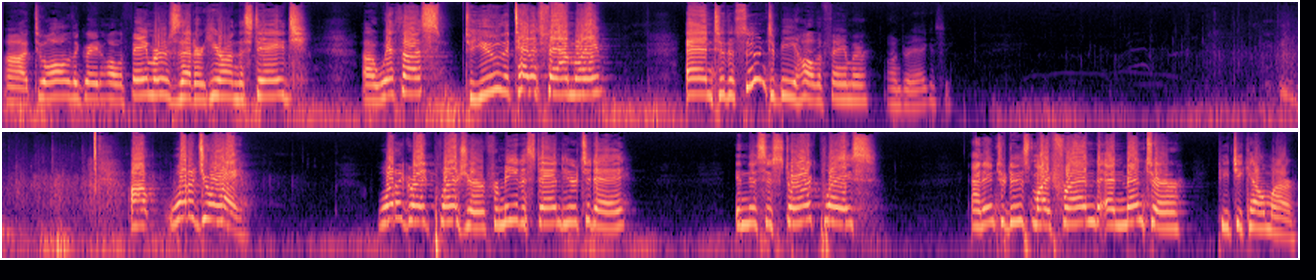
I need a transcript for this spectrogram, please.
Uh, to all of the great Hall of Famers that are here on the stage uh, with us, to you, the tennis family, and to the soon to be Hall of Famer, Andre Agassi. Uh, what a joy. What a great pleasure for me to stand here today in this historic place and introduce my friend and mentor, Peachy Kellmeyer.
